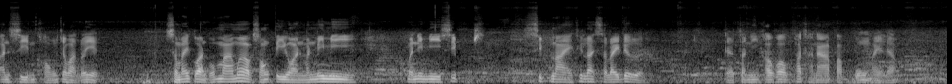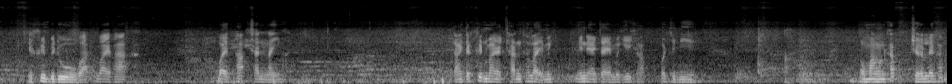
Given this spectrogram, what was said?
อันซีนของจังหวัดร้อยเอ็ดสมัยก่อนผมมาเมื่อสองปีก่อนมันไม่มีมันไม่มีซิปซิปไลน์ที่ไลน์สไลเดอร์ แต่ตอนนี้เขาก็พัฒนาปรับปรุงใหม่แล้ว เดี๋ยวขึ้นไปดูวัดไหว้พระไหว้พระชั้นไหนหลังจากขึ้นมาจากชั้นเท่าไหร่ไม่ไม่แน่ใจเมื่อกี้ครับว่าจะมีลงมากันครับ เชิญเลยครับ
